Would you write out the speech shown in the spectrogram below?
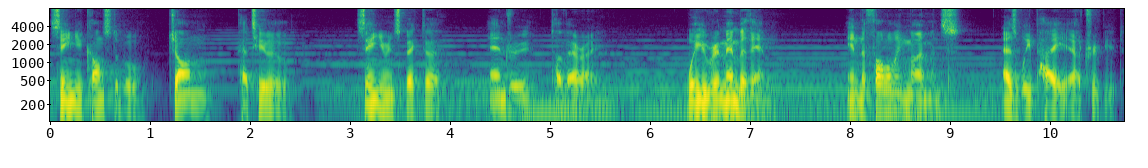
Senior Constable John Patilil, Senior Inspector Andrew Tovare. We remember them in the following moments as we pay our tribute.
